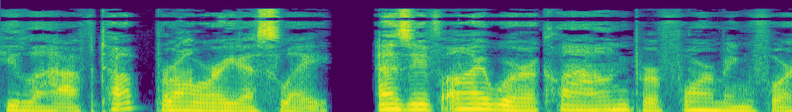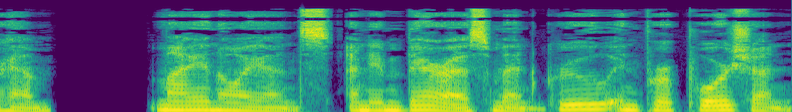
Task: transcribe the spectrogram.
He laughed uproariously, as if I were a clown performing for him. My annoyance and embarrassment grew in proportion.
